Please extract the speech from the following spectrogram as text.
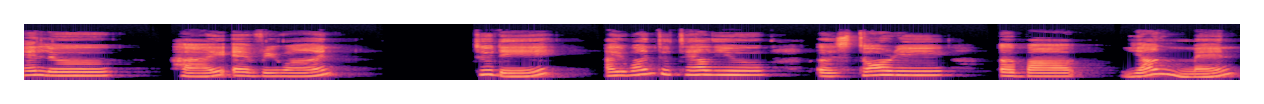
Hello. Hi everyone. Today I want to tell you a story about young men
